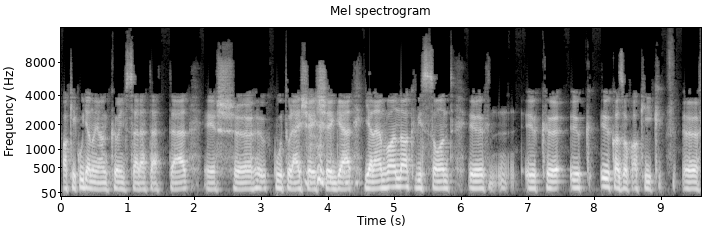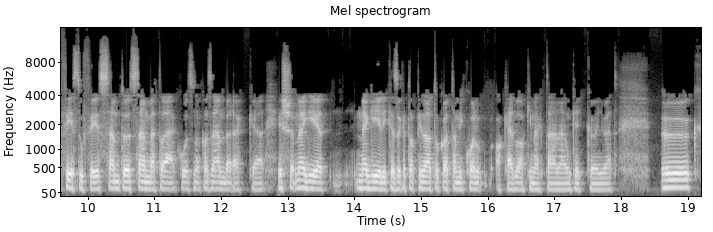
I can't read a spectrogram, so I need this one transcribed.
akik ugyanolyan könyv szeretettel és kulturális egységgel jelen vannak, viszont ők, ők, ők, ők azok, akik face-to-face szemtől szembe találkoznak az emberekkel, és megél, megélik ezeket a pillanatokat, amikor akár valaki megtalálnánk egy könyvet. Ők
